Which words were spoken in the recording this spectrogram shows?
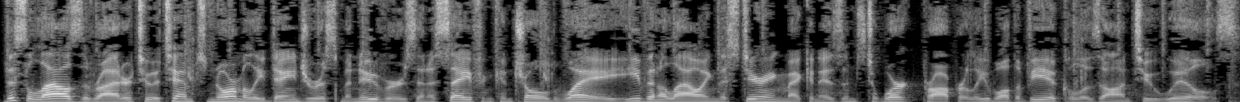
This allows the rider to attempt normally dangerous maneuvers in a safe and controlled way, even allowing the steering mechanisms to work properly while the vehicle is on two wheels.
